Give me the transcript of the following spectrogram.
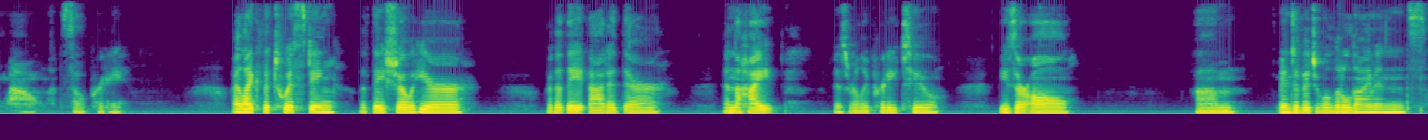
Wow, that's so pretty. I like the twisting that they show here or that they added there. And the height is really pretty too. These are all um, individual little diamonds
